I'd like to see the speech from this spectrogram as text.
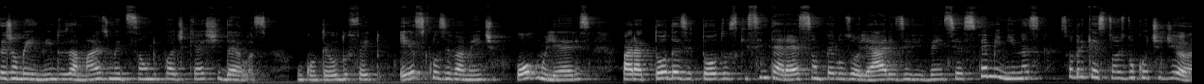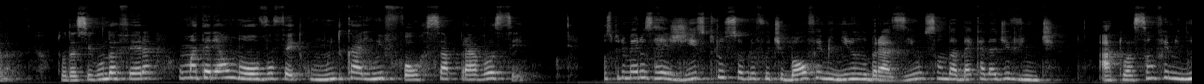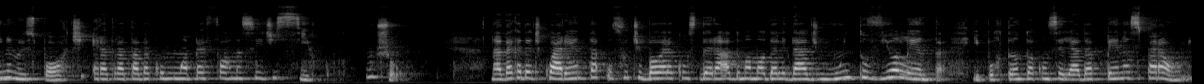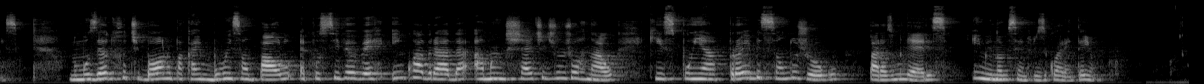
Sejam bem-vindos a mais uma edição do podcast delas, um conteúdo feito exclusivamente por mulheres para todas e todos que se interessam pelos olhares e vivências femininas sobre questões do cotidiano. Toda segunda-feira, um material novo feito com muito carinho e força para você. Os primeiros registros sobre o futebol feminino no Brasil são da década de 20. A atuação feminina no esporte era tratada como uma performance de circo, um show. Na década de 40, o futebol era considerado uma modalidade muito violenta e, portanto, aconselhada apenas para homens. No Museu do Futebol, no Pacaembu, em São Paulo, é possível ver enquadrada a manchete de um jornal que expunha a proibição do jogo para as mulheres em 1941.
